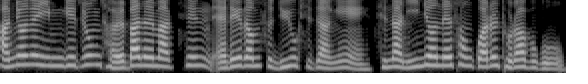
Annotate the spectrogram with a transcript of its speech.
4년의 임기 중 절반을 마친 에릭 애덤스 뉴욕시장이 지난 2년의 성과를 돌아보고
